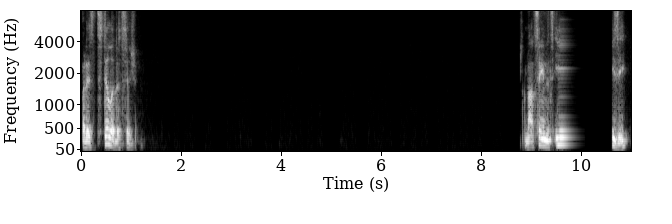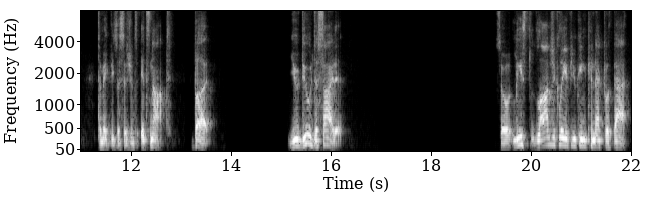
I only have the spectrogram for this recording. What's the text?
But it's still a decision. I'm not saying it's easy to make these decisions. It's not. But you do decide it. So at least logically, if you can connect with that,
